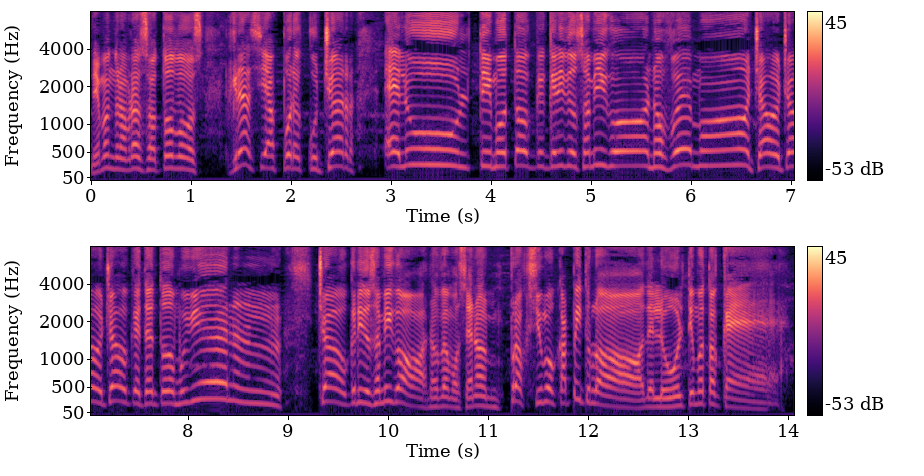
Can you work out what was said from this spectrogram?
Le mando un abrazo a todos. Gracias por escuchar el último toque, queridos amigos. Nos vemos. Chao, chao, chao. Que estén todos muy bien. Chao, queridos amigos. Nos vemos en un próximo capítulo del último toque.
